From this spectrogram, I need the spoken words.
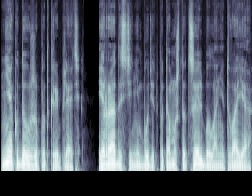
Некуда уже подкреплять. И радости не будет, потому что цель была не твоя.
